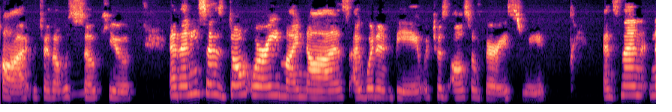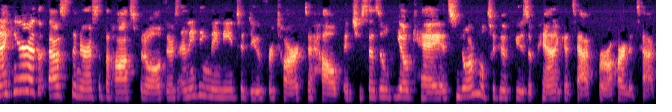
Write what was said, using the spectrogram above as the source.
caught, which I thought was so cute. And then he says, Don't worry, my Naz, I wouldn't be, which was also very sweet. And so then Nehir asks the nurse at the hospital if there's anything they need to do for Tarik to help. And she says it'll be okay. It's normal to confuse a panic attack for a heart attack.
